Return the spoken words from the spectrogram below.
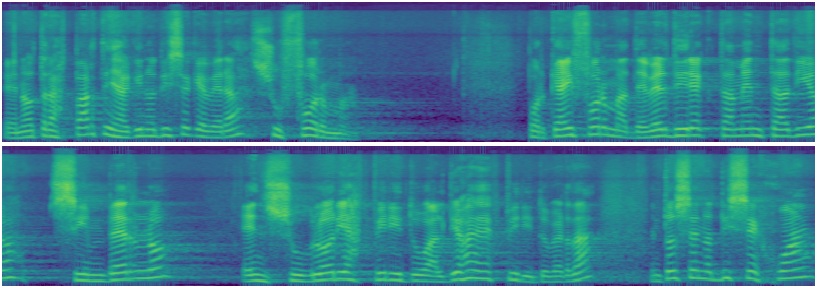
En otras partes aquí nos dice que verá su forma. Porque hay formas de ver directamente a Dios sin verlo en su gloria espiritual. Dios es espíritu, ¿verdad? Entonces nos dice Juan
